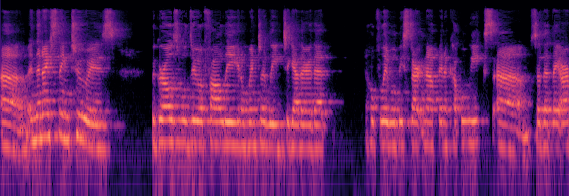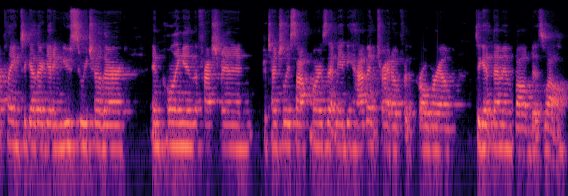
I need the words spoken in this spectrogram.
Um, and the nice thing too is the girls will do a fall league and a winter league together that hopefully will be starting up in a couple weeks um, so that they are playing together, getting used to each other and pulling in the freshmen and potentially sophomores that maybe haven't tried out for the program to get them involved as well.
